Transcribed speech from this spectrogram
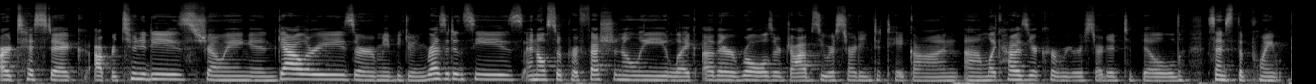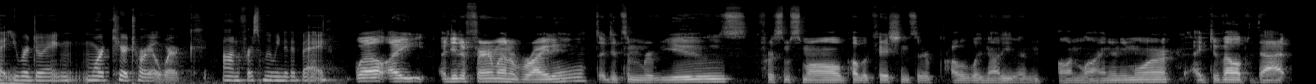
artistic opportunities showing in galleries or maybe doing residencies, and also professionally, like other roles or jobs you were starting to take on. Um, like, how has your career started to build since the point that you were doing more curatorial work on first moving to the Bay? Well, I I did a fair amount of writing. I did some reviews for some small publications that are probably not even online anymore. I developed that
